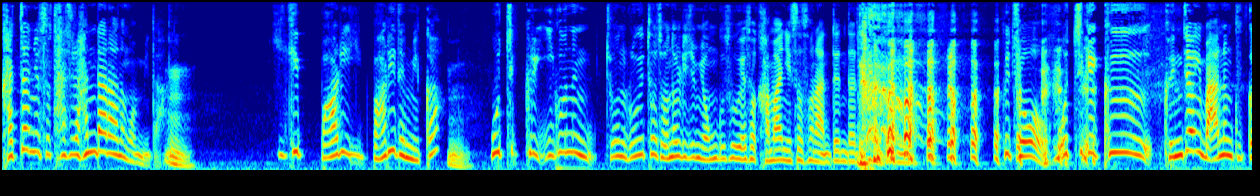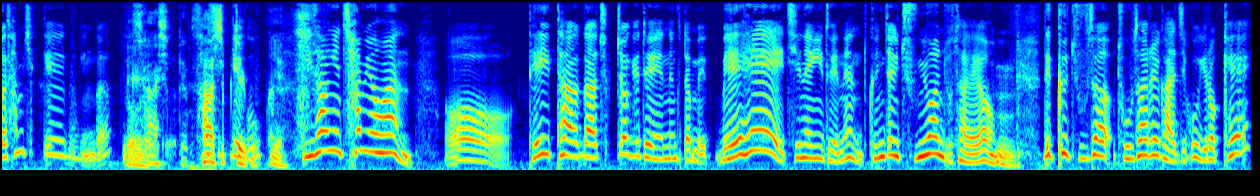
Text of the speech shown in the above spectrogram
가짜 뉴스 탓을 한다라는 겁니다. 음. 이게 말이 말이 됩니까? 음. 어떻게 그래 이거는 저는 로이터 저널리즘 연구소에서 가만히 있어서는 안 된다는 생각이 그렇죠. 어떻게 그 굉장히 많은 국가 30개국인가요? 네. 40개국. 40개국, 40개국. 예. 이상이 참여한 어 데이터가 축적이 되는 그다음에 매해 진행이 되는 굉장히 중요한 조사예요. 음. 근데 그 조사 조사를 가지고 이렇게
